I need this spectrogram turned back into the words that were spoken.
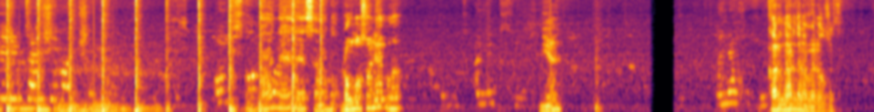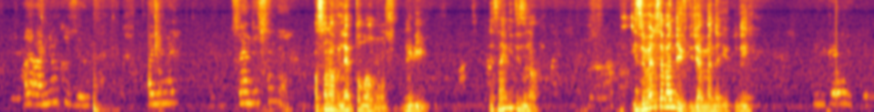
Bir tane şey varmış. Anne sana. Roblox oynayak mı lan? Niye? Annem kızıyor. Karı nereden haber olacak? Ay annem kızıyor. Anneme sen desene. Hasan abi laptop alma olsun. Ne diyeyim? E sen git izin al. İzin verirse ben de yükleyeceğim. Ben de yüklü değil. Bilgilerini yüklüyorum.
